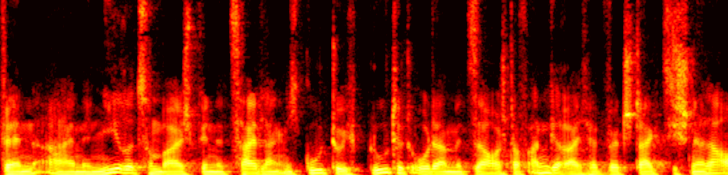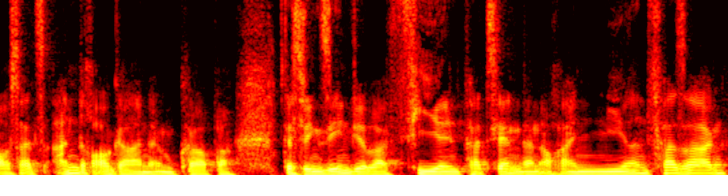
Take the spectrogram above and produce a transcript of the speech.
wenn eine Niere zum Beispiel eine Zeit lang nicht gut durchblutet oder mit Sauerstoff angereichert wird, steigt sie schneller aus als andere Organe im Körper. Deswegen sehen wir bei vielen Patienten dann auch ein Nierenversagen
